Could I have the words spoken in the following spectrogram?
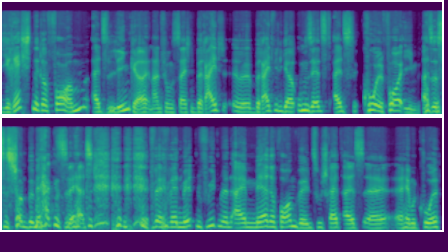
die rechten Reformen als Linker, in Anführungszeichen, bereit, äh, bereitwilliger umsetzt als Kohl vor ihm. Also es ist schon bemerkenswert, wenn Milton Friedman einem mehr Reformwillen zuschreibt als äh, Helmut Kohl.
